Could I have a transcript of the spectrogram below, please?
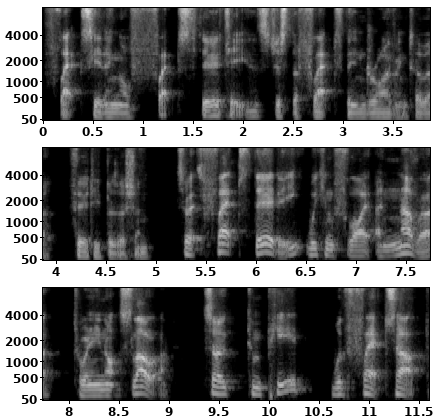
flap setting of flaps 30. It's just the flaps then driving to the 30 position. So at flaps 30, we can fly another 20 knots slower. So compared with flaps up,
